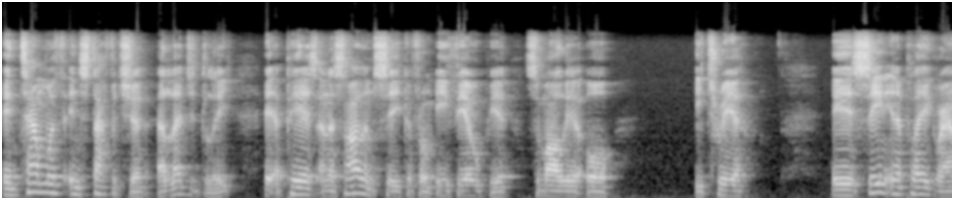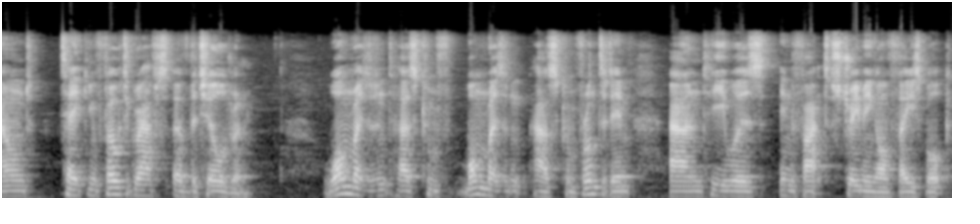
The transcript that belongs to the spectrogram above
In Tamworth in Staffordshire, allegedly, it appears an asylum seeker from Ethiopia, Somalia, or Eritrea is seen in a playground taking photographs of the children. One resident has one resident has confronted him, and he was in fact streaming on Facebook.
